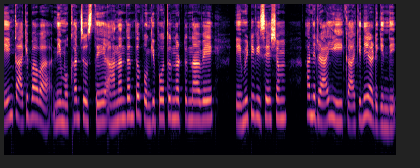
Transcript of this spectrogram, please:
ఏం కాకిబావా నీ ముఖం చూస్తే ఆనందంతో పొంగిపోతున్నట్టున్నావే. ఏమిటి విశేషం? అని రాయి కాకిని అడిగింది.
